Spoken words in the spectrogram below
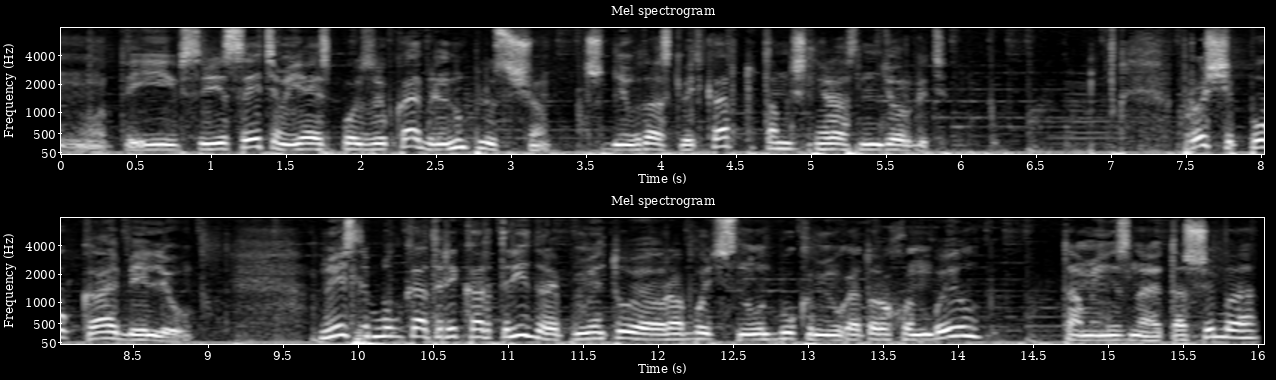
Вот. И в связи с этим я использую кабель, ну плюс еще, чтобы не вытаскивать карту, там лишний раз не дергать. Проще по кабелю. Но если был картридер, я пометую о работе с ноутбуками, у которых он был, там, я не знаю, Toshiba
